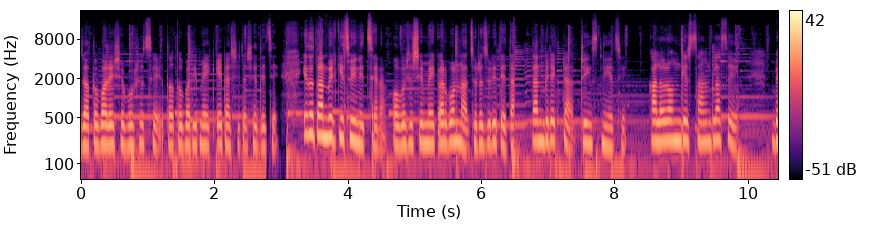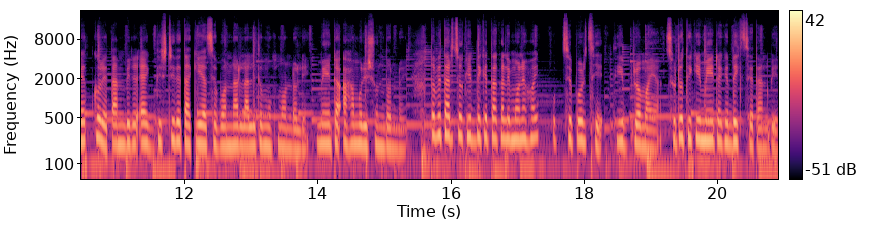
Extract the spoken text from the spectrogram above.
যতবার এসে বসেছে, ততবারই মেঘ এটা সেটা সেধেছে কিন্তু তানবীর কিছুই নিচ্ছে না। অবশেষে মেঘ আর বন্যা জুড়ে তানবীর একটা ড্রিঙ্কস নিয়েছে। কালো রঙের সানগ্লাসে বেদ করে তানবীরের এক দৃষ্টিতে তাকিয়ে আছে বন্যার লালিত মুখমণ্ডলে। মেয়েটা আহামরি সুন্দর নয়। তবে তার চোখের দিকে তাকালে মনে হয়, উপচে পড়ছে তীব্র মায়া। ছোট থেকে মেয়েটাকে দেখছে তানবীর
